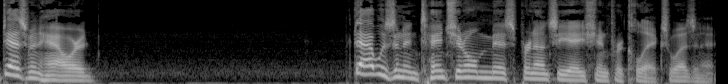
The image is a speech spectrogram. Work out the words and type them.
Desmond Howard, that was an intentional mispronunciation for clicks, wasn't it?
